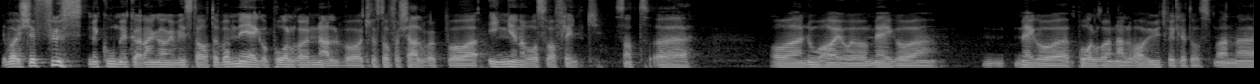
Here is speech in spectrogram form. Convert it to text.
Det var ikke flust med komikere den gangen vi startet. Det var meg og Pål Rønnelv og Kristoffer Schjelderup, og ingen av oss var flink sant? Eh, Og nå har jo meg og meg og Pål Rønnelv har utviklet oss, men eh,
